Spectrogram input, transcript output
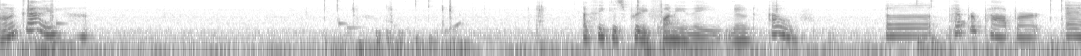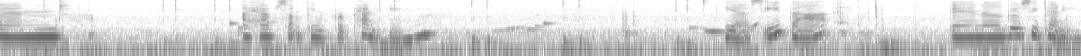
Okay. I think it's pretty funny they know. Oh, uh, Pepper Popper, and I have something for Penny. Yes, eat that, and uh, go see Penny.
